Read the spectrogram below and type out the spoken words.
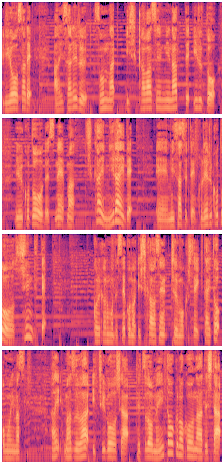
利用され、愛される、そんな石川線になっているということをですね、まあ、近い未来で、えー、見させてくれることを信じて、これからもですね、この石川線注目していきたいと思います。はい、まずは1号車、鉄道メイントークのコーナーでした。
